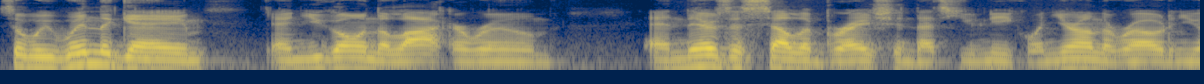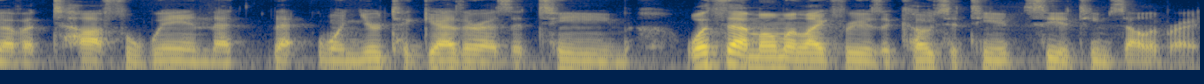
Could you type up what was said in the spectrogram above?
So we win the game, and you go in the locker room and there's a celebration that's unique. When you're on the road and you have a tough win that, that when you're together as a team what's that moment like for you as a coach to team, see a team celebrate?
